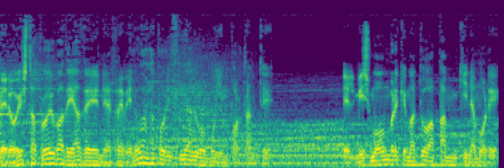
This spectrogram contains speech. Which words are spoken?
Pero esta prueba de ADN reveló a la policía algo muy importante. El mismo hombre que mató a Pam Kinamore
